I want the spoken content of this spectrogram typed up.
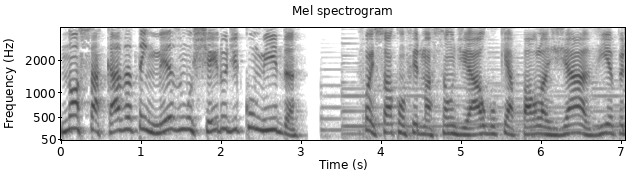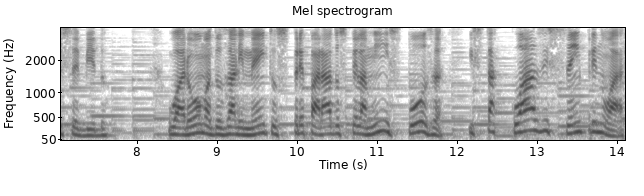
Nossa casa tem mesmo cheiro de comida! Foi só confirmação de algo que a Paula já havia percebido. O aroma dos alimentos preparados pela minha esposa está quase sempre no ar.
